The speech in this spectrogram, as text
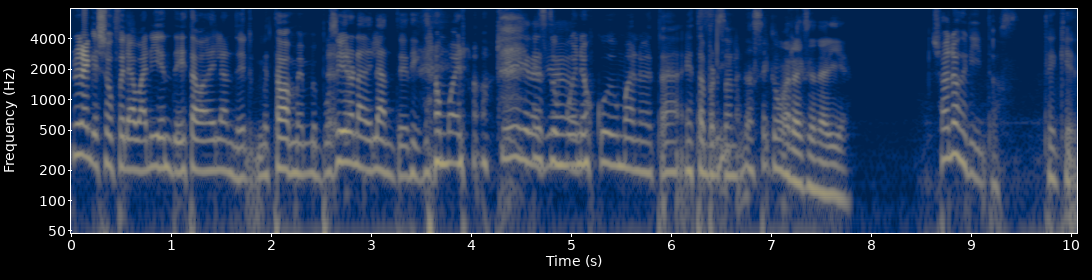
no era que yo fuera valiente y estaba adelante, me, estaba, me, me pusieron adelante. Dijeron, bueno, Qué es un buen escudo humano esta, esta Sí, persona. no sé cómo reaccionaría. Yo a los gritos. Te que-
